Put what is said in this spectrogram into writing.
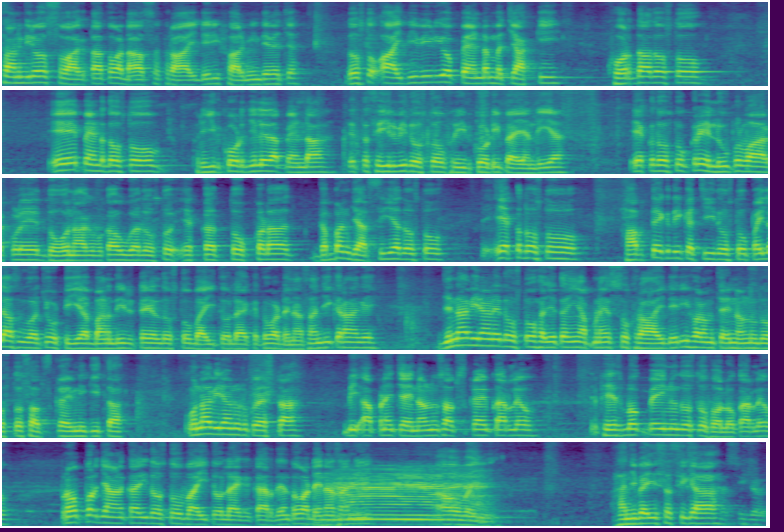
ਕਿਸਾਨ ਵੀਰੋ, ਸਵਾਗਤ ਆ ਤੁਹਾਡਾ ਸਫਰਾਜ ਡੇਰੀ ਫਾਰਮਿੰਗ ਦੇ ਵਿੱਚ। ਦੋਸਤੋ, ਅੱਜ ਦੀ ਵੀਡੀਓ ਪਿੰਡ ਮਚਾਕੀ ਖੁਰਦਾ ਦੋਸਤੋ। ਇਹ ਪਿੰਡ ਦੋਸਤੋ ਫਰੀਦਕੋਟ ਜ਼ਿਲ੍ਹੇ ਦਾ ਪਿੰਡ ਆ ਤੇ ਤਹਿਸੀਲ ਵੀ ਦੋਸਤੋ ਫਰੀਦਕੋਟ ਹੀ ਪੈ ਜਾਂਦੀ ਆ। ਇੱਕ ਦੋਸਤੋ ਘਰੇਲੂ ਪਰਿਵਾਰ ਕੋਲੇ ਦੋ ਨਾਗ ਵਿਕਾਊਗਾ ਦੋਸਤੋ, ਇੱਕ ਤੋਕੜ ਗੱਬਣ ਜਰਸੀ ਆ ਦੋਸਤੋ ਤੇ ਇੱਕ ਦੋਸਤੋ ਹਫ਼ਤੇ ਕੁ ਦੀ ਕੱਚੀ ਦੋਸਤੋ, ਪਹਿਲਾ ਸੂਆ ਝੋਟੀ ਆ। ਬਣਦੀ ਡਿਟੇਲ ਦੋਸਤੋ ਬਾਈ ਤੋਂ ਲੈ ਕੇ ਤੁਹਾਡੇ ਨਾਲ ਸਾਂਝੀ ਕਰਾਂਗੇ। ਜਿਨ੍ਹਾਂ ਵੀਰਾਂ ਨੇ ਦੋਸਤੋ ਹਜੇ ਤਾਈਂ ਆਪਣੇ ਸੁਖਰਾਜ ਡੇਰੀ ਫਾਰਮ ਚੈਨਲ ਨੂੰ ਦੋਸਤੋ ਸਬਸਕ੍ਰਾਈਬ ਨਹੀਂ ਕੀਤਾ ਉਹਨਾਂ ਵੀਰਾਂ ਨੂੰ ਰਿਕੁਐਸਟ ਆ ਵੀ ਆਪਣੇ ਚੈਨਲ ਨੂੰ ਸਬਸਕ੍ਰਾਈਬ ਕਰ ਲਿਓ ਤੇ ਫੇਸਬੁੱਕ ਪੇਜ ਨੂੰ ਦੋਸਤੋ ਫੋਲੋ ਕਰ ਲਿਓ। ਪ੍ਰੋਪਰ ਜਾਣਕਾਰੀ ਦੋਸਤੋ ਬਾਈ ਤੋਂ ਲੈ ਕੇ ਕਰਦੇ ਹਾਂ ਤੁਹਾਡੇ ਨਾਲ ਸਾਂਝੀ। ਆਓ ਬਾਈ। ਹਾਂਜੀ ਬਾਈ ਜੀ, ਸਤਿ ਸ਼੍ਰੀ ਅਕਾਲ। ਸਤਿ ਸ਼੍ਰੀ ਅਕਾਲ।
